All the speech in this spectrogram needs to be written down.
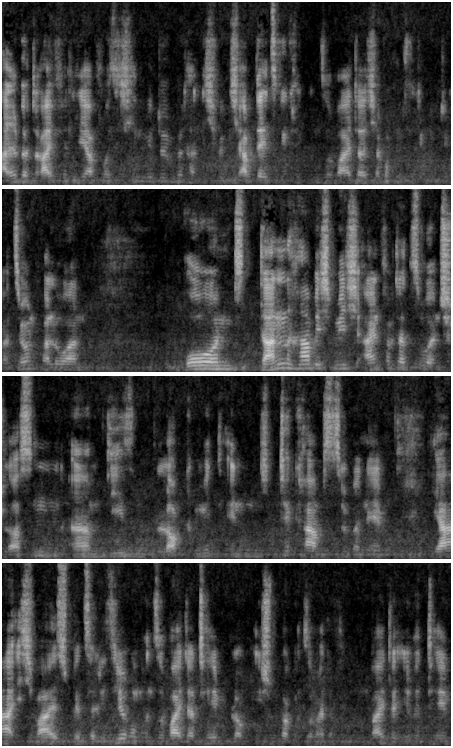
halbe, dreiviertel Jahr vor sich hingedümpelt, hat nicht wirklich Updates gekriegt und so weiter. Ich habe auch ein bisschen die Motivation verloren. Und dann habe ich mich einfach dazu entschlossen, ähm, diesen Blog mit in Tech-Rams zu übernehmen. Ja, ich weiß, Spezialisierung und so weiter, Themenblog, Nischenblog und so weiter finden weiter ihre Themen.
